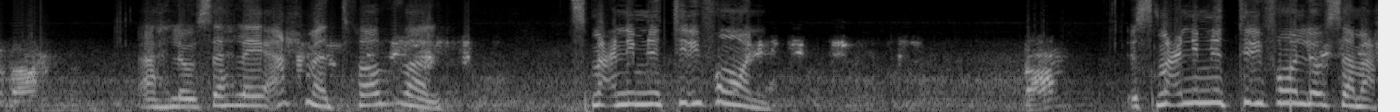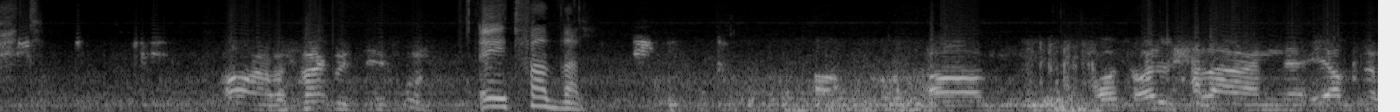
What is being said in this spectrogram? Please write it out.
أنا أحمد. أهلا وسهلا يا أحمد تفضل. اسمعني من التليفون؟ نعم. اسمعني من التليفون لو سمحت. آه أنا بسمعك بالتليفون. إيه تفضل. آه هو سؤال الحلقة عن إيه أكتر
